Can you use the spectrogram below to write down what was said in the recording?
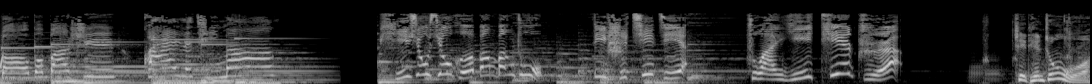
宝宝巴士快乐启蒙，皮羞羞和帮帮兔第十七集转移贴纸。这天中午，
